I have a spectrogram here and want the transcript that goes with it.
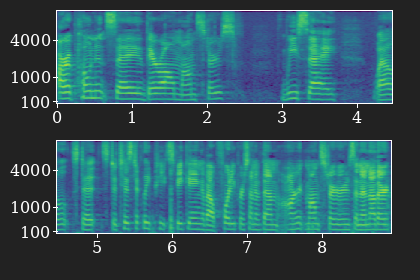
our opponents say they're all monsters. We say, well, st- statistically pe- speaking, about 40% of them aren't monsters, and another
